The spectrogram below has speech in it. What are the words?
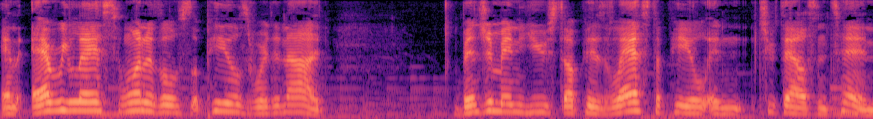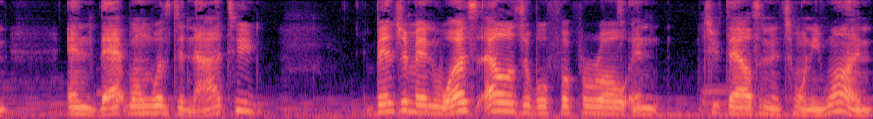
and every last one of those appeals were denied. Benjamin used up his last appeal in 2010, and that one was denied too. Benjamin was eligible for parole in 2021,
